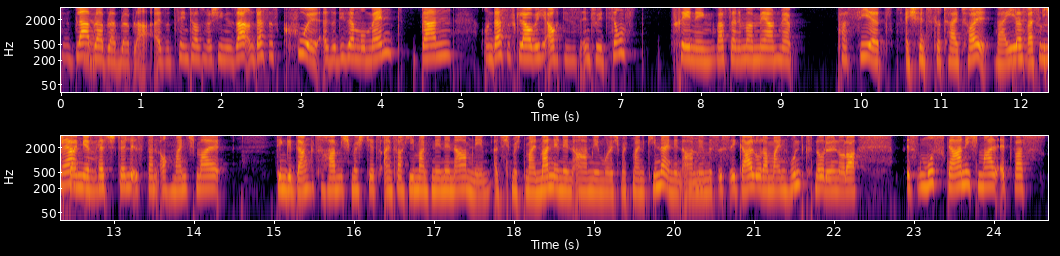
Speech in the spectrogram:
oder bla bla bla bla bla. Also 10.000 verschiedene Sachen. Und das ist cool. Also dieser Moment dann, und das ist, glaube ich, auch dieses Intuitionstraining, was dann immer mehr und mehr passiert. Ich find's total toll, weil was ich bei mir feststelle, ist dann auch manchmal den Gedanken zu haben, ich möchte jetzt einfach jemanden in den Arm nehmen. Also ich möchte meinen Mann in den Arm nehmen oder ich möchte meine Kinder in den Mhm. Arm nehmen. Es ist egal oder meinen Hund knuddeln oder es muss gar nicht mal etwas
